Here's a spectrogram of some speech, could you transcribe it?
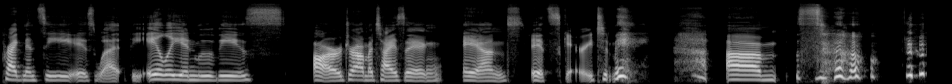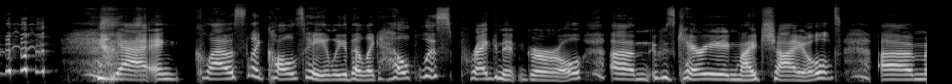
pregnancy is what the alien movies are dramatizing and it's scary to me um so yeah, and Klaus like calls Hayley the like helpless pregnant girl um who's carrying my child. Um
